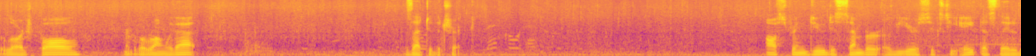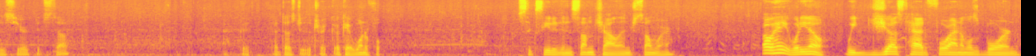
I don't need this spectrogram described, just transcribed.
The large ball. Never go wrong with that. Does that do the trick? Offspring due December of year 68. That's later this year. Good stuff. Good. That does do the trick. Okay, wonderful. Succeeded in some challenge somewhere. Oh, hey, what do you know? We just had four animals born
